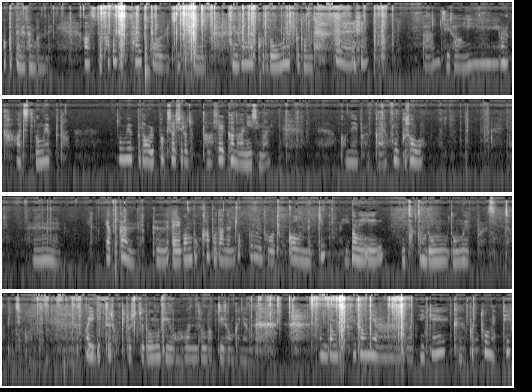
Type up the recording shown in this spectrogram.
포카 때문에 산 건데. 아 진짜 4번 세트 살 걸. 진짜 그 인생 네컷 너무 예쁘던데. 일단 지성이 홀카. 아 진짜 너무 예쁘다. 너무 예쁘다. 얼박샷이라 좋다. 셀카는 아니지만 꺼내볼까요? 오 무서워. 음. 약간 그 앨범 포카보다는 조금 더 두꺼운 느낌? 이, 이 착장 너무 너무 예뻐요 진짜 미칠 것 같아 아, 이 니트 조끼도 진짜 너무 귀여워 완전 박지성 그냥 완전 박지성이야 이게 그 포토매틱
